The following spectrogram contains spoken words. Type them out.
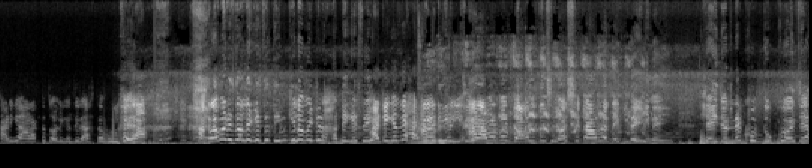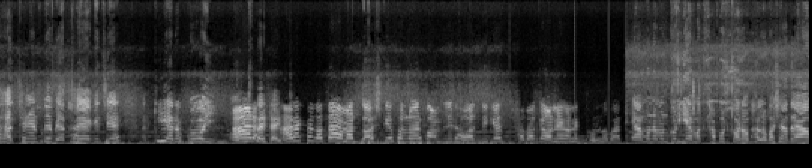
ছাড়িয়ে আর একটা চলে গেছি রাস্তা ভুল খাইয়া। খাগড়াবাড়ি চলে গেছে তিন কিলোমিটার হাঁটে গেছি। হাঁটি গেছে হাঁটি গেছি। আর আমার পর বগলে তো ছিল আর সেটা আমরা দেখি দেখি নাই। সেই জন্য খুব দুঃখ হয়েছে হাত ঠ্যাঙের পুরো ব্যথা হয়ে গেছে। কি আর কই? আর একটা কথা আমার দশ কে ফলোয়ার কমপ্লিট হওয়ার দিকে সবাইকে অনেক অনেক ধন্যবাদ। এমন এমন করি আমাকে সাপোর্ট করো ভালোবাসা দাও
